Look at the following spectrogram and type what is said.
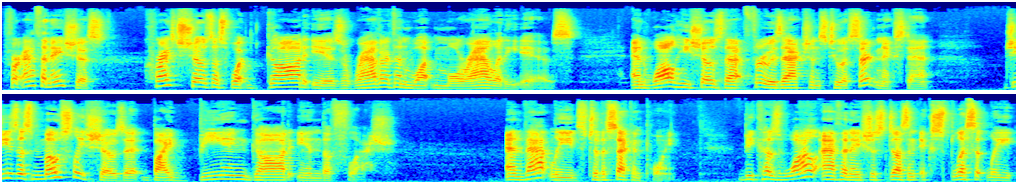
For Athanasius, Christ shows us what God is rather than what morality is. And while he shows that through his actions to a certain extent, Jesus mostly shows it by being God in the flesh. And that leads to the second point. Because while Athanasius doesn't explicitly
